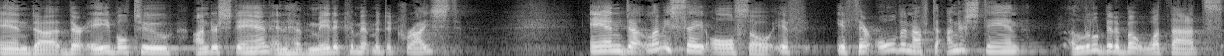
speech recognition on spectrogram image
and uh, they're able to understand and have made a commitment to Christ. And uh, let me say also, if, if they're old enough to understand a little bit about what that's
